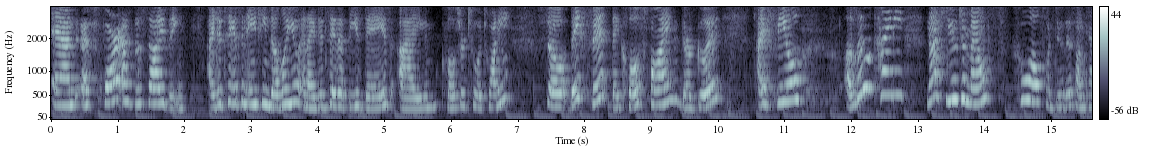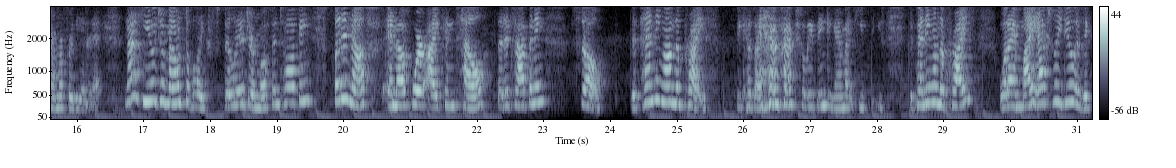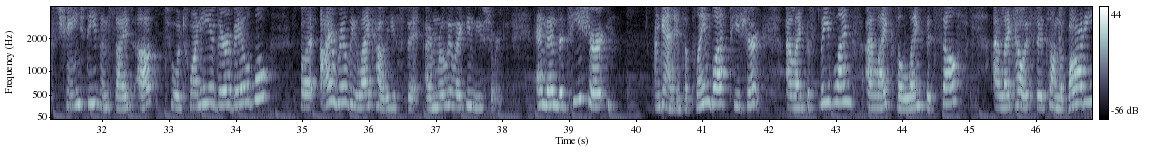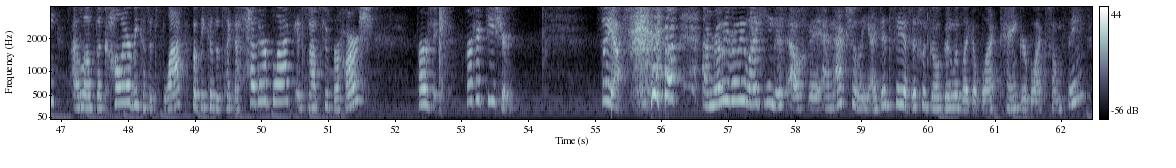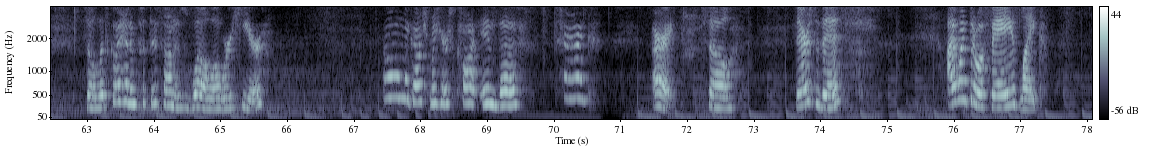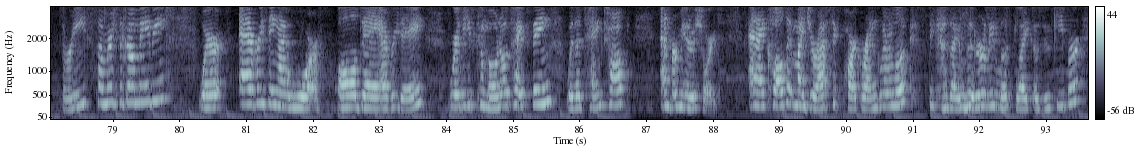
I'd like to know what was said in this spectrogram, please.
And as far as the sizing, I did say it's an 18W and I did say that these days I'm closer to a 20. So they fit, they close fine, they're good. I feel a little tiny, not huge amounts. Who else would do this on camera for the internet? Not huge amounts of like spillage or muffin topping, but enough, enough where I can tell that it's happening. So depending on the price, because I am actually thinking I might keep these, depending on the price, what I might actually do is exchange these and size up to a 20 if they're available, but I really like how these fit. I'm really liking these shorts. And then the t-shirt, again, it's a plain black t-shirt. I like the sleeve length. I like the length itself. I like how it fits on the body. I love the color because it's black, but because it's like a heather black, it's not super harsh. Perfect, perfect t-shirt. So yeah, I'm really, really liking this outfit. And actually, I did say that this would go good with like a black tank or black something. So let's go ahead and put this on as well while we're here. Oh my gosh, my hair's caught in the tag. All right, so there's this. I went through a phase like three summers ago maybe, where everything I wore all day, every day were these kimono type things with a tank top and Bermuda shorts. And I called it my Jurassic Park Wrangler look because I literally looked like a zookeeper.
